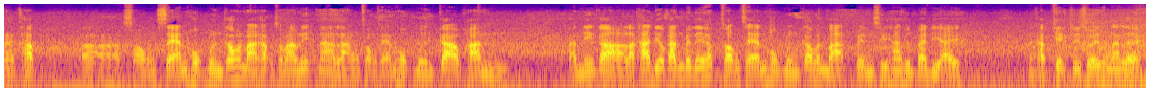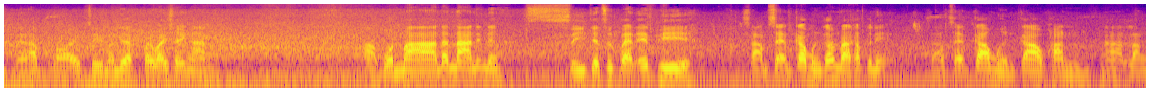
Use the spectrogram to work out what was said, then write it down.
นะครับอ่า269,000 บาทครับสภาพนี้หน้าหลัง 269,000 อันนี้ก็ราคาเดียวกันไปเลยครับ269,000 บาท เป็น 4508 DI นะครับ เช็คสวยๆ ทั้งนั้นเลยนะครับ รอ FC มาเลือกไปไว้ใช้งาน วนมาด้านหน้านิดนึง 4708 SP 399,000 บาทครับตัวนี้ 399,000หน้าหลัง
